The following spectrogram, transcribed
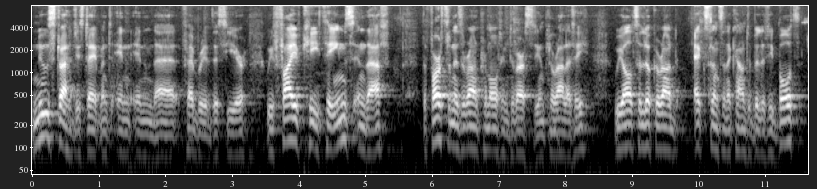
new strategy statement in, in uh, February of this year. We have five key themes in that. The first one is around promoting diversity and plurality. We also look around excellence and accountability, both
